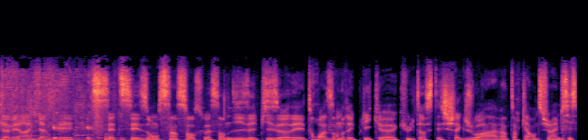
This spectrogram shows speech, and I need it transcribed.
Caméra Café, 7 saisons, 570 épisodes et 3 ans de répliques euh, cultes. hein. C'était chaque jour à 20h40 sur M6.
